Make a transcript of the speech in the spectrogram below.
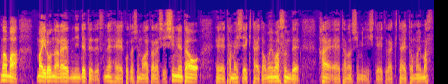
まあまあ、まあいろんなライブに出てですね、えー、今年も新しい新ネタを、えー、試していきたいと思いますんで、はい、えー、楽しみにしていただきたいと思います。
